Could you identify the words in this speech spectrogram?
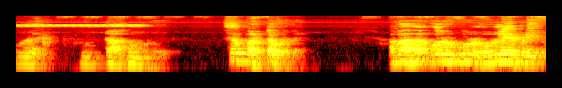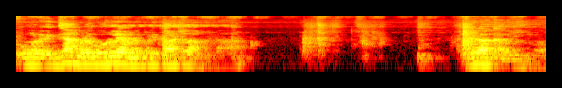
உருளை. முட்டாக மூடுவது செவ்வட்ட உருளை. அப்ப ஒரு உருள் உருளை எப்படி உங்களுக்கு எக்ஸாம்பிளுக்கு உருளை ஒன்று எப்படி காட்டலாம்னா தெளிவாக கவனிங்கோ.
